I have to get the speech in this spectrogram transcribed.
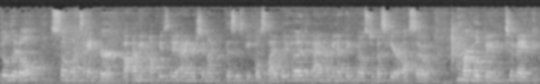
belittle someone's anger. I I mean, obviously, I understand like this is people's livelihood, and I mean, I think most of us here also are hoping to make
